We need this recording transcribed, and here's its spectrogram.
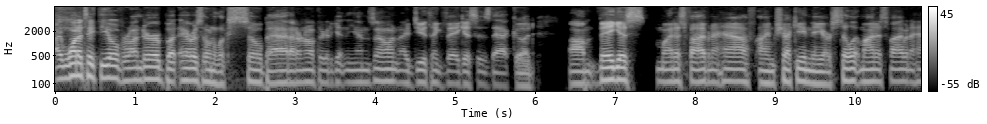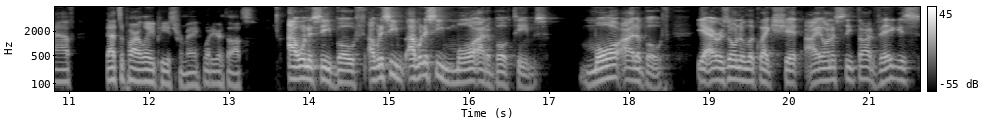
I want to take the over under, but Arizona looks so bad. I don't know if they're going to get in the end zone. I do think Vegas is that good. Um, Vegas minus five and a half. I'm checking. They are still at minus five and a half. That's a parlay piece for me. What are your thoughts? I want to see both. I want to see I want to see more out of both teams. More out of both. Yeah, Arizona looked like shit. I honestly thought Vegas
